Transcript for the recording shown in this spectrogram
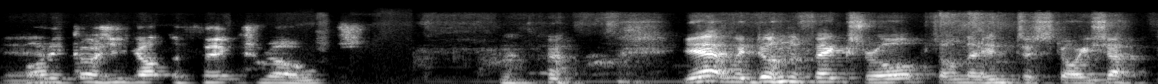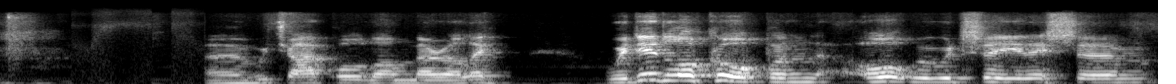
Yeah. Only because you got the fixed ropes. yeah, we've done the fixed ropes on the Hinterstoisser, uh, which I pulled on merrily. We did look up and hope we would see this um,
